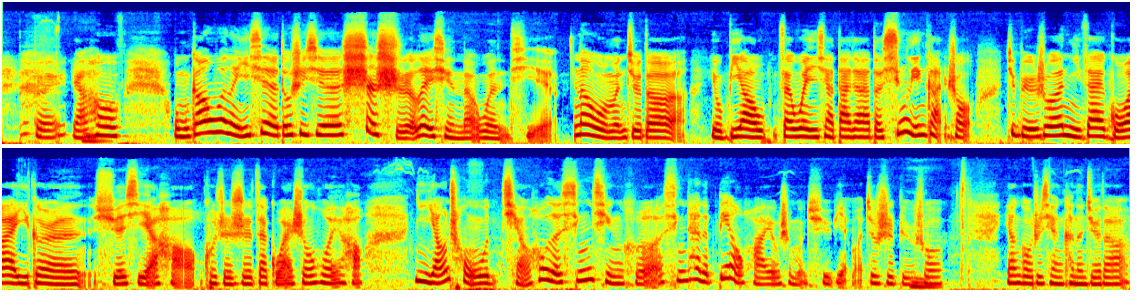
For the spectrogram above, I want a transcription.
对，然后我们刚刚问了一系列都是一些事实类型的问题，那我们觉得有必要再问一下大家的心理感受。就比如说你在国外一个人学习也好，或者是在国外生活也好，你养宠物前后的心情和心态的变化有什么区别吗？就是比如说养狗之前可能觉得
